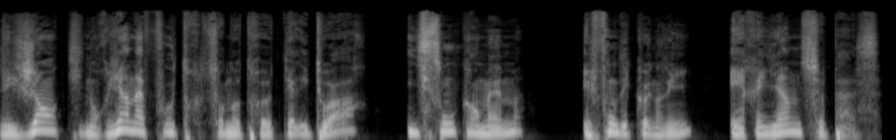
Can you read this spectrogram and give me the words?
les gens qui n'ont rien à foutre sur notre territoire, ils sont quand même et font des conneries et rien ne se passe.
